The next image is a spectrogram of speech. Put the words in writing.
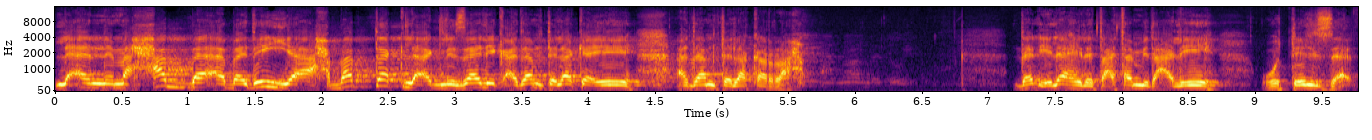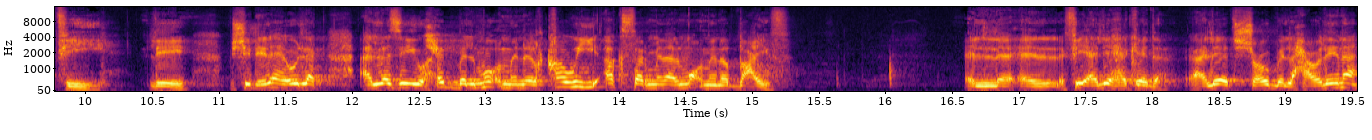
لأن محبة أبدية أحببتك لأجل ذلك أدمت لك إيه؟ أدمت لك الرحمة. ده الإله اللي تعتمد عليه وتلزق فيه. ليه؟ مش الإله يقول لك الذي يحب المؤمن القوي أكثر من المؤمن الضعيف. ال ال في آلهة كده آلهة الشعوب اللي حوالينا آه،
